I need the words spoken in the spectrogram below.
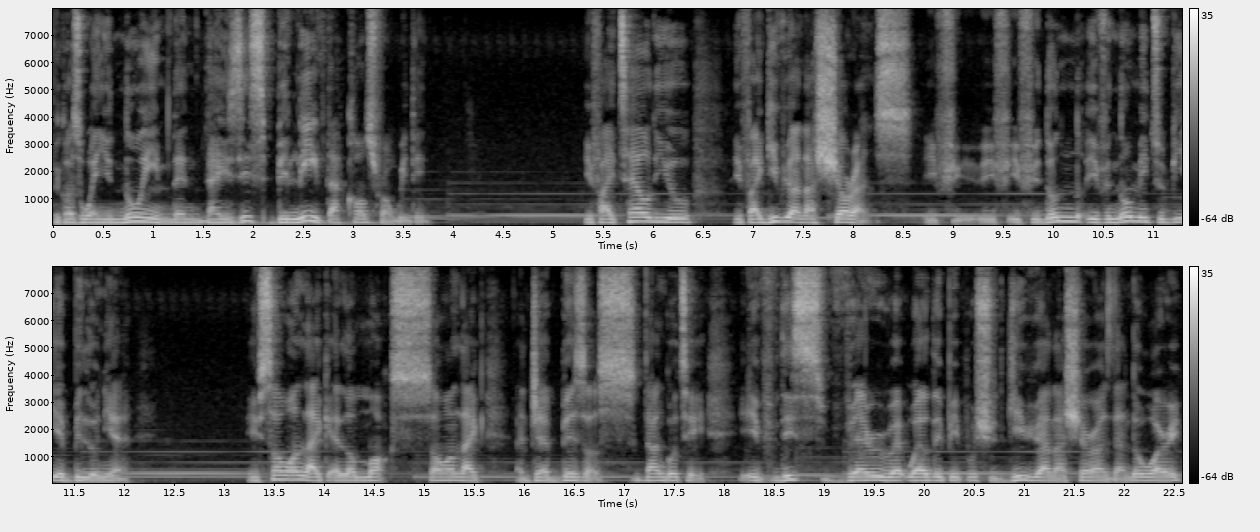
because when you know Him, then there is this belief that comes from within. If I tell you, if I give you an assurance, if you if if you don't if you know me to be a billionaire, if someone like Elon Musk, someone like Jeff Bezos, Dangote, if these very wealthy people should give you an assurance, then don't worry,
